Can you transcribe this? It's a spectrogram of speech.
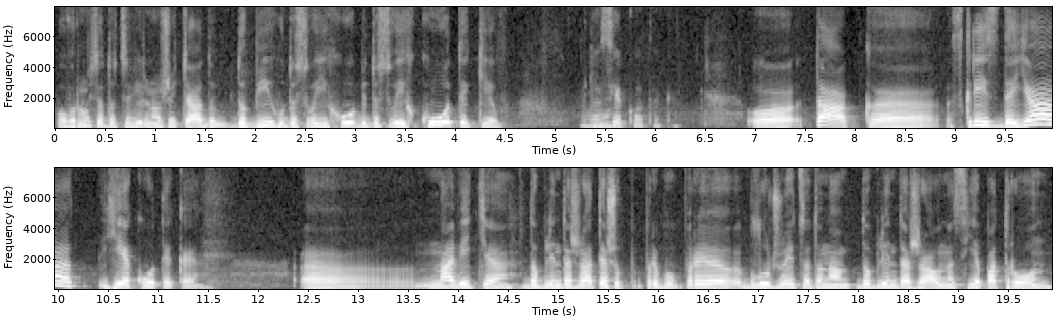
повернуся до цивільного життя, до, до бігу, до своїх хобі, до своїх котиків. У вас є котики? О, так, скрізь, де я, є котики. Е, Навіть е, до бліндажа, те, що приблуджується до нам, до бліндажа, у нас є патрон.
